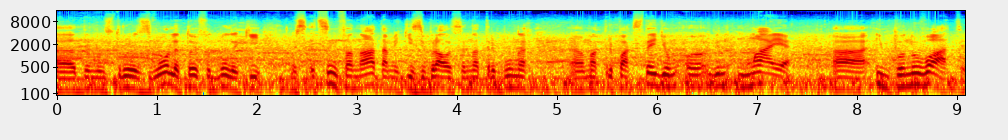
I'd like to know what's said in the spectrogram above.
е, демонструє з воля. Той футбол, який ось цим фанатам, які зібралися на трибунах е, Мактрипак Стедіум, е, він має імпонувати.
